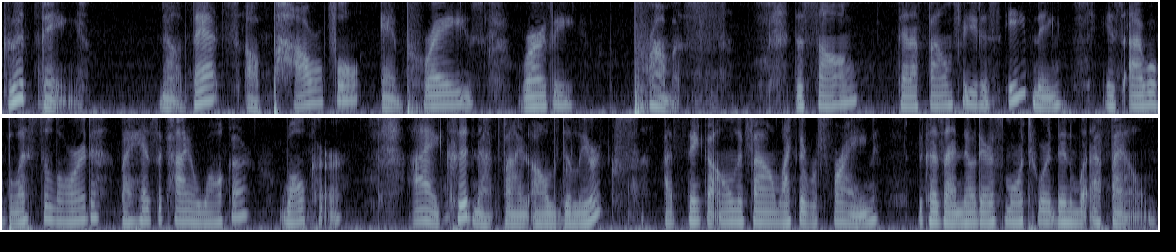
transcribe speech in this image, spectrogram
good thing. Now that's a powerful and praiseworthy promise. The song that I found for you this evening is I Will Bless the Lord by Hezekiah Walker. Walker. I could not find all of the lyrics. I think I only found like the refrain because I know there's more to it than what I found.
